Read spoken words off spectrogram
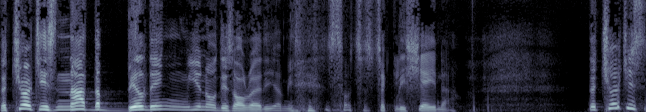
The church is not the building. You know this already. I mean, it's such a cliche now. The church is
